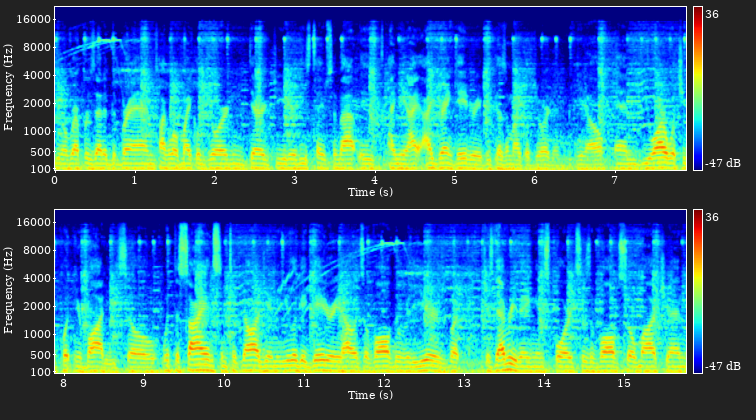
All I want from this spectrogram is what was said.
you know, represented the brand. Talk about Michael Jordan, Derek Jeter, these types of athletes. I mean, I, I drank Gatorade because of Michael Jordan, you know, and you are what you put in your body. So with the science and technology, I mean, you look at Gatorade, how it's evolved over the years, but just everything in sports has evolved so much and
